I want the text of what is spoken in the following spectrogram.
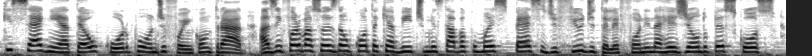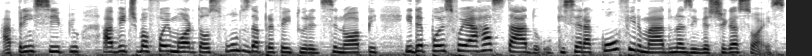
que seguem até o corpo onde foi encontrado. As informações dão conta que a vítima estava com uma espécie de fio de telefone na região do pescoço. A princípio, a vítima foi morta aos fundos da prefeitura de Sinop e depois foi arrastado, o que será confirmado nas investigações.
